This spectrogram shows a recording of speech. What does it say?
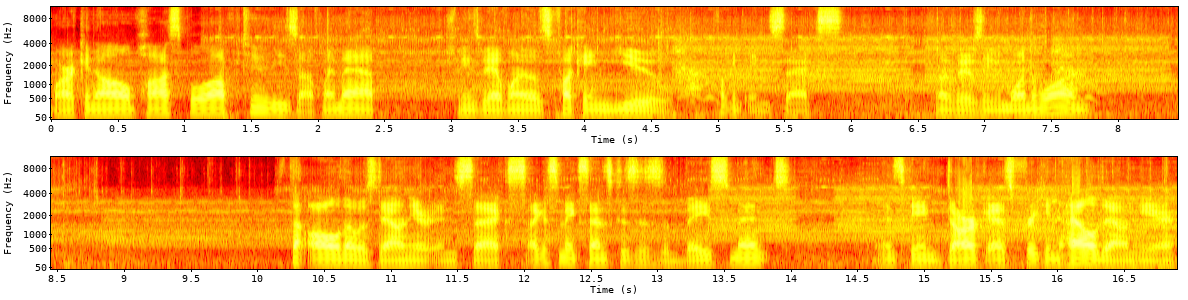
Marking all possible opportunities off my map. Which means we have one of those fucking you. Fucking insects. I if there's even more than one that all that was down here insects. I guess it makes sense because this is a basement. And it's getting dark as freaking hell down here.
